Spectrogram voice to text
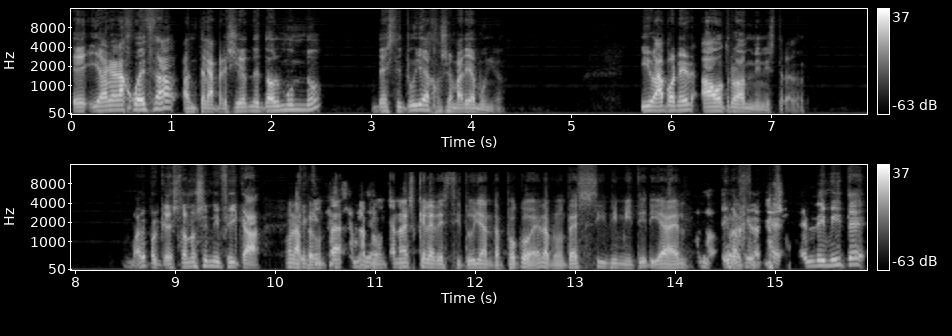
Eh, y ahora la jueza, ante la presión de todo el mundo, destituye a José María Muñoz y va a poner a otro administrador. ¿Vale? Porque esto no significa. No, la, que pregunta, la no es que le destituyan tampoco, ¿eh? la pregunta es si dimitiría él. Bueno, imagínate, él dimite.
